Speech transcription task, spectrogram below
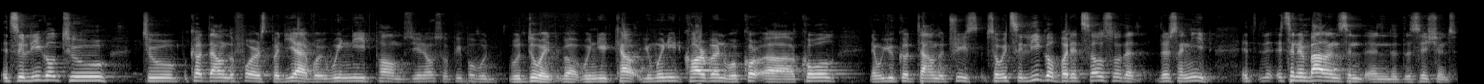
it's illegal to, to cut down the forest, but yeah, but we need palms, you know, so people would, would do it. But we need, we need carbon, we uh, coal, then you cut down the trees. So it's illegal, but it's also that there's a need. It, it's an imbalance in, in the decisions.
